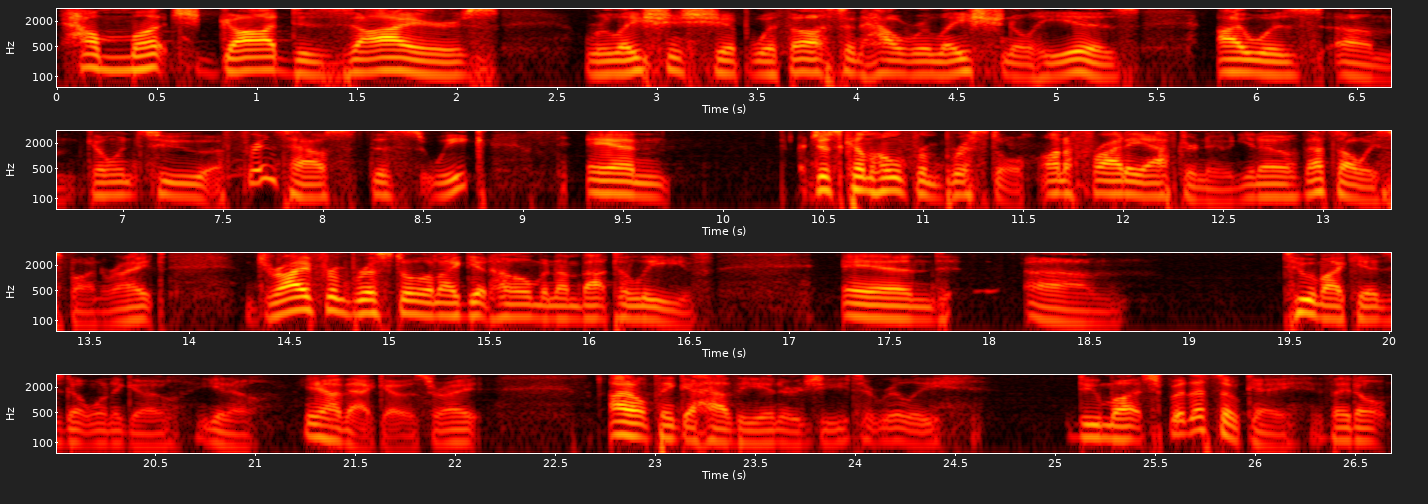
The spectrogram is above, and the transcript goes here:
how much God desires relationship with us and how relational He is. I was um, going to a friend's house this week, and just come home from Bristol on a Friday afternoon. You know that's always fun, right? Drive from Bristol, and I get home, and I'm about to leave and um, two of my kids don't want to go. You know, you know how that goes, right? I don't think I have the energy to really do much, but that's okay if they don't.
